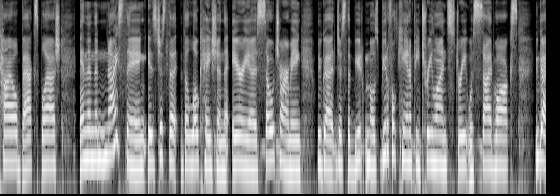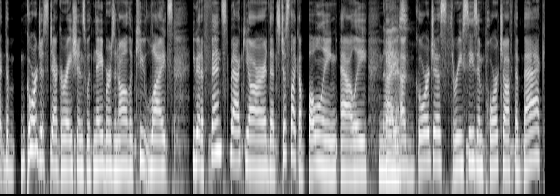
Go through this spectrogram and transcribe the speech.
tile backsplash. And then the nice thing is just the the location. The area is so charming. We've got just the beau- most beautiful canopy tree lined street with sidewalks. We've got the gorgeous decorations with neighbors and all the cute lights. You got a fenced backyard that's just like a bowling alley Nice. and a gorgeous three season porch off the back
